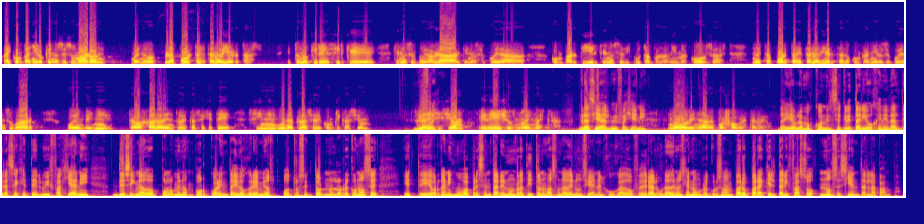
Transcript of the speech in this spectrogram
hay compañeros que no se sumaron, bueno, las puertas están abiertas. Esto no quiere decir que, que no se pueda hablar, que no se pueda compartir, que no se discuta por las mismas cosas. Nuestras puertas están abiertas, los compañeros se pueden sumar, pueden venir, trabajar adentro de esta CGT sin ninguna clase de complicación. la decisión es de ellos, no es nuestra. Gracias, Luis Fagiani. No, de nada, por favor, hasta luego. Ahí hablamos con el secretario general de la CGT, Luis Fagiani, designado por lo menos por 42 gremios, otro sector no lo reconoce. Este organismo va a presentar en un ratito nomás una denuncia en el juzgado federal, una denuncia no, un recurso de amparo para que el tarifazo no se sienta en la pampa.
